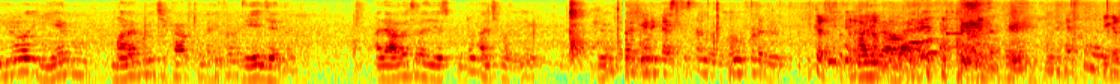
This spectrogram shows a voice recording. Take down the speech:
ఈరోజు ఏం మన గురించి కాకుండా ఇతరులకు ఏం చేద్దాం? అది ఆలోచన చేసుకుంటూ మంచి పని చేయి. ఉం? వీడికి వస్తాను నువ్వు కూడా ఇక్కడ అది కావాలి. ఇక్కడ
